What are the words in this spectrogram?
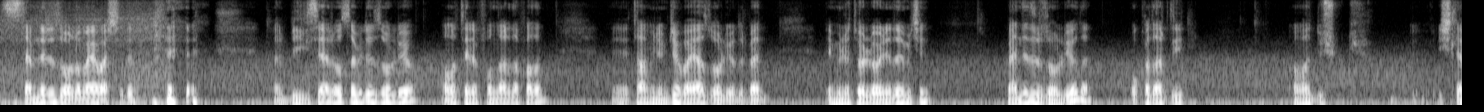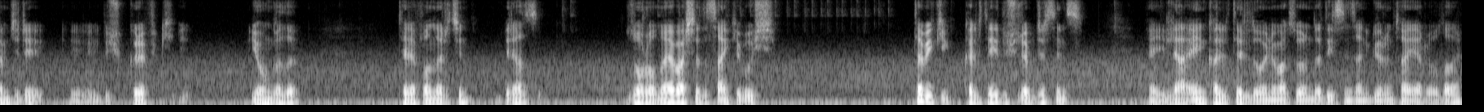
sistemleri zorlamaya başladı. yani bilgisayar olsa bile zorluyor ama telefonlarda falan e, tahminimce bayağı zorluyordur. Ben emülatörle oynadığım için bende de zorluyor da o kadar değil. Ama düşük işlemcili, e, düşük grafik yongalı telefonlar için biraz zor olmaya başladı sanki bu iş. Tabii ki kaliteyi düşürebilirsiniz. Yani illa en kaliteli de oynamak zorunda değilsiniz hani görüntü ayarı olarak.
